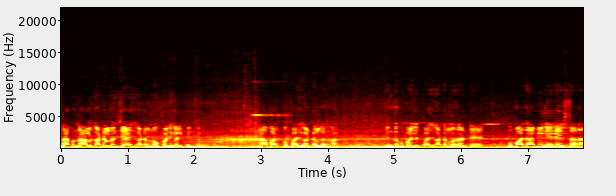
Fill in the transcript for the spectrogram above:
నాకు నాలుగు గంటల నుంచి ఐదు గంటలు నువ్వు పని కల్పించవు. నా వరకు పది గంటలు లేదు నాకు. ఎందుకు పని పది గంటలు లేదంటే ఉపాధి హామీ నేనే ఇస్తానా?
